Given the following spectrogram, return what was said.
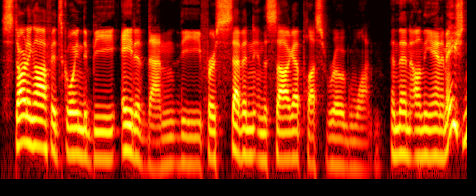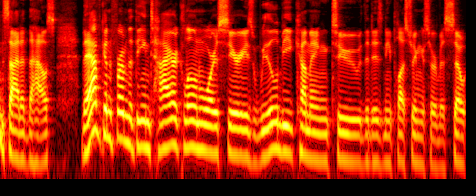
starting off, it's going to be eight of them the first seven in the saga plus Rogue One. And then on the animation side of the house, they have confirmed that the entire Clone Wars series will be coming to the Disney Plus streaming service. So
